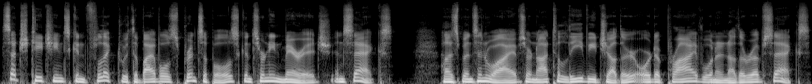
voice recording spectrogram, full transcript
Such teachings conflict with the Bible's principles concerning marriage and sex. Husbands and wives are not to leave each other or deprive one another of sex.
